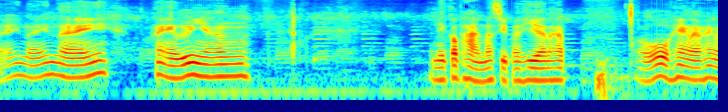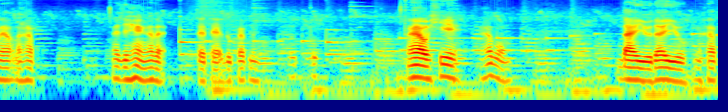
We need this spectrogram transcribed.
ไหนไหนไหนแห้งหรือยัง อันนี้ก็ผ่านมาสิบนาทีแล้วนะครับ โอ้แห้งแล้วแห้งแล้วนะครับ น่าจะแห้งแล้วแหละ แต่แต่ดูแป๊บหนึงปึ๊บปึ๊บอ่าโอเคนะครับผม ได้อยู่ได้อยู่นะครับ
